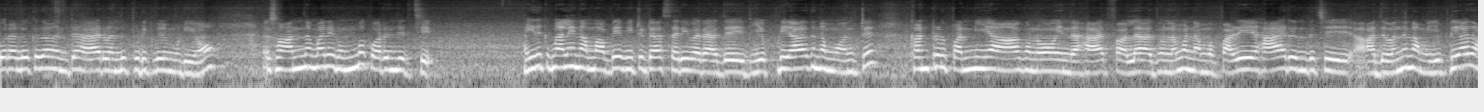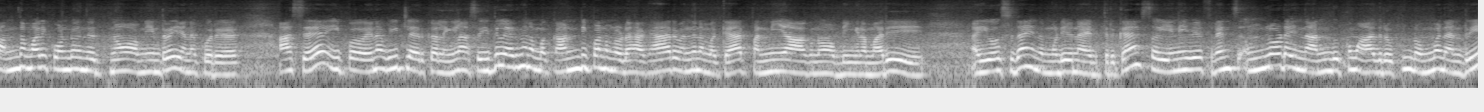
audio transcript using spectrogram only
ஓரளவுக்கு தான் வந்துட்டு ஹேர் வந்து பிடிக்கவே முடியும். ஸோ அந்த மாதிரி ரொம்ப குறைஞ்சிருச்சு. இதுக்கு மேலே நம்ம அப்படியே விட்டுட்டா சரி வராது. இது எப்படியாவது நம்ம வந்துட்டு கண்ட்ரோல் பண்ணியே ஆகணும் இந்த ஹேர் ஃபாலை அதுவும் இல்லாமல் நம்ம பழைய ஹேர் இருந்துச்சு. அது வந்து நம்ம எப்படியாவது அந்த மாதிரி கொண்டு வந்துடணும் அப்படின்ற எனக்கு ஒரு ஆசை. இப்போ ஏன்னா வீட்டில் இருக்கா இல்லைங்களா? ஸோ இதுலேருந்து நம்ம கண்டிப்பாக நம்மளோட ஹேரை வந்து நம்ம கேர் பண்ணியே ஆகணும் அப்படிங்கிற மாதிரி யோசிச்சு தான் இந்த முடிவை நான் எடுத்திருக்கேன். ஸோ எனிவே ஃப்ரெண்ட்ஸ் உங்களோட இந்த அன்புக்கும் ஆதரவுக்கும் ரொம்ப நன்றி.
